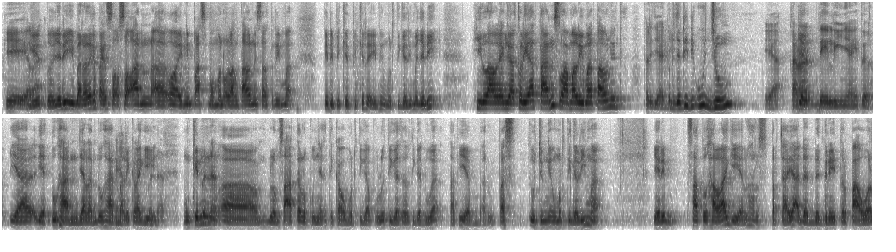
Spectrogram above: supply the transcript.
Gila. Gitu. Jadi ibaratnya kan pengen sok-sokan eh, wah ini pas momen ulang tahun nih serah terima. Tapi dipikir-pikir ya ini umur 35. Jadi hilal yang nggak kelihatan selama lima tahun itu Terjadi. terjadi di ujung. Ya, karena Iya. daily-nya itu. Ya, ya Tuhan, jalan Tuhan Ya, balik lagi. benar. Mungkin Benar. eh, belum saatnya lo punya ketika umur 30, 31, 32, tapi ya baru pas ujungnya umur 35. Jadi satu hal lagi ya lo harus percaya ada the greater power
